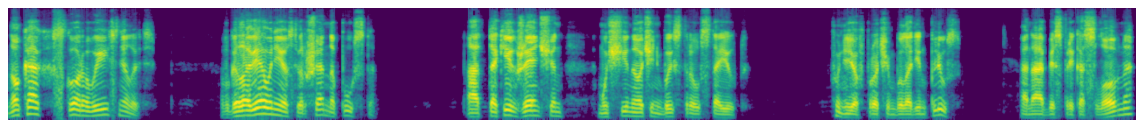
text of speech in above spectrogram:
но, как скоро выяснилось, в голове у нее совершенно пусто. А от таких женщин мужчины очень быстро устают. У нее, впрочем, был один плюс. Она беспрекословно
